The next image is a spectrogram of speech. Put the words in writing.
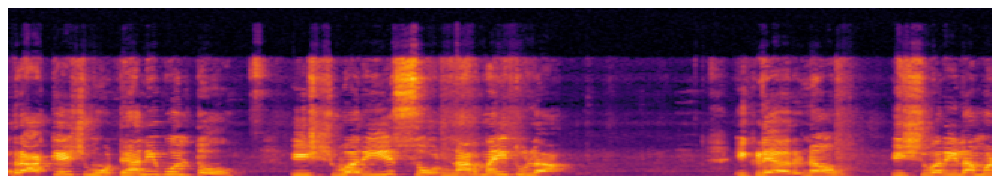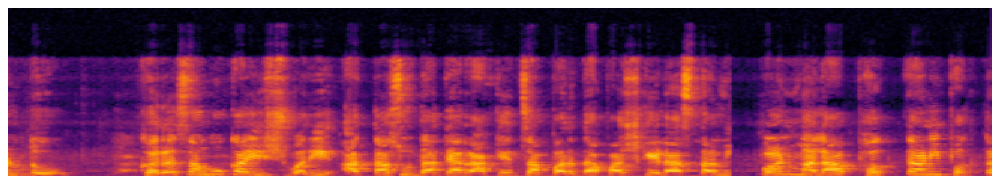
राकेश मोठ्याने बोलतो ईश्वरी सोडणार नाही तुला. इकडे अर्णव ईश्वरीला म्हणतो खरं सांगू का ईश्वरी आता सुद्धा त्या राकेशचा पर्दाफाश केला असता मी. पण मला फक्त आणि फक्त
